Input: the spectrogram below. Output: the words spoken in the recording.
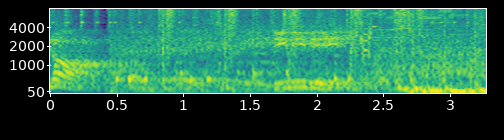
No Kong. DDD.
